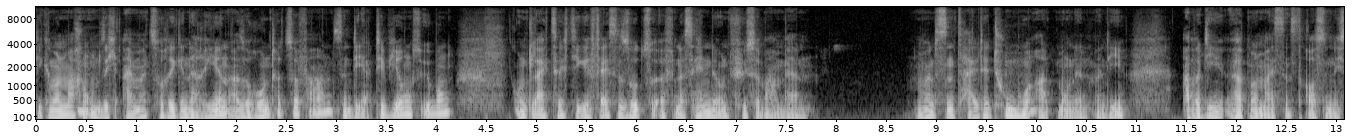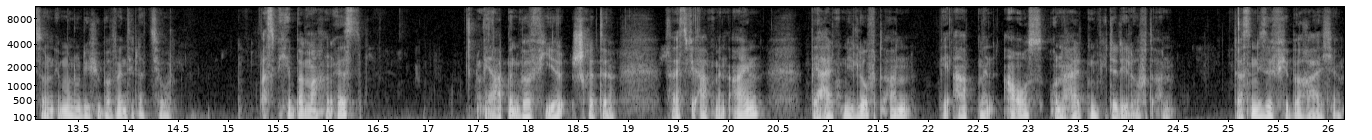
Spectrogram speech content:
Die kann man machen, um mhm. sich einmal zu regenerieren, also runterzufahren, das sind die Aktivierungsübungen und gleichzeitig die Gefäße so zu öffnen, dass Hände und Füße warm werden. das ist ein Teil der Tumoratmung, nennt man die. Aber die hört man meistens draußen nicht, sondern immer nur die Hyperventilation. Was wir hierbei machen ist, wir atmen über vier Schritte. Das heißt, wir atmen ein, wir halten die Luft an, wir atmen aus und halten wieder die Luft an. Das sind diese vier Bereiche.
